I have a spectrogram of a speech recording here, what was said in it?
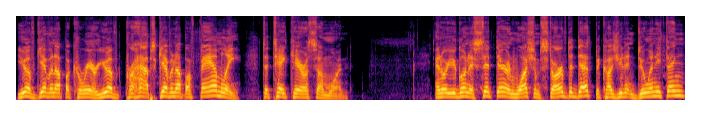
You have given up a career. You have perhaps given up a family to take care of someone. And are you going to sit there and watch them starve to death because you didn't do anything?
